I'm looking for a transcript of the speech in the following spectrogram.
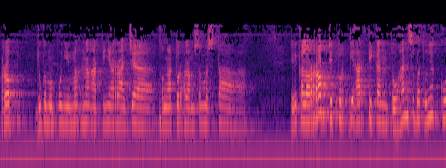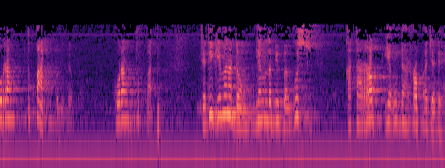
Rob juga mempunyai makna artinya raja, pengatur alam semesta. Jadi kalau Rob ditur, diartikan Tuhan sebetulnya kurang tepat begitu, kurang tepat. Jadi gimana dong? Yang lebih bagus kata Rob ya udah Rob aja deh,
